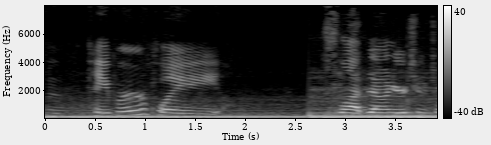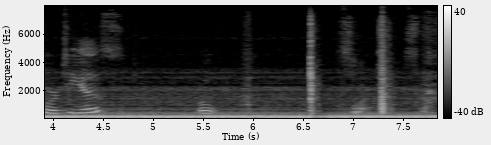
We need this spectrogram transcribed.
Hmm. Paper plate. Slap down your two tortillas. Oh. Slap, slap.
